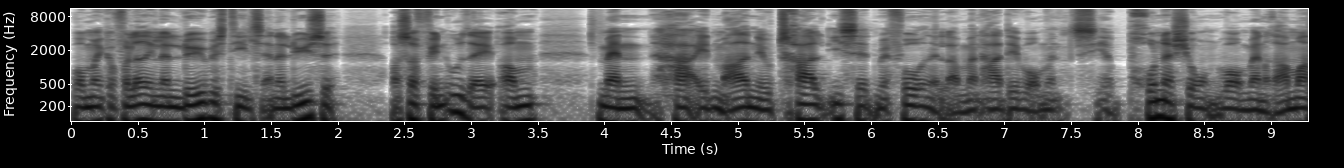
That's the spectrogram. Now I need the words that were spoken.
hvor man kan få lavet en eller anden løbestilsanalyse, og så finde ud af, om man har et meget neutralt isæt med foden, eller om man har det, hvor man siger pronation, hvor man rammer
